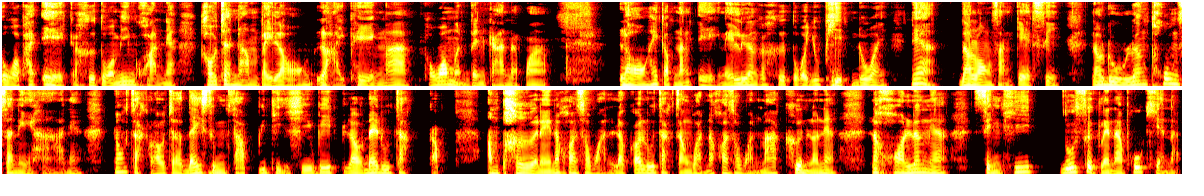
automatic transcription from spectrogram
ตัวพระเอกก็คือตัวมิ่งขวัญเนี่ยเขาจะนำไปร้องหลายเพลงมาก เพราะว่าเหมือนเป็นการแบบว่าร้องให้กับนางเอกในเรื่องก็คือตัวยุพินด้วย เนี่ย เราลองสังเกตสิ เราดูเรื่องทุ่งเสน่หาเนี่ย นอกจากเราจะได้ซึมซับวิถีชีวิต เราได้รู้จักกับอำเภอในนครสวรรค์แล้วก็รู้จักจังหวัดนครสวรรค์มากขึ้นแล้วเนี่ย ละครเรื่องเนี้ยสิ่งที่รู้สึกเลยนะผู้เขียนอะ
